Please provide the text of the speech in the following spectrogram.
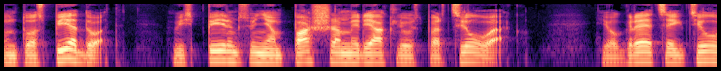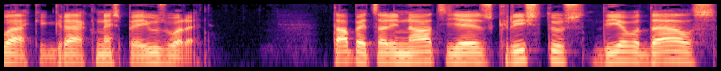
un tos piedot, vispirms viņam pašam ir jākļūst par cilvēku, jo grēcīgi cilvēki grēku nespēja uzvarēt. Tāpēc arī nāca Jēzus Kristus, Dieva dēls,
